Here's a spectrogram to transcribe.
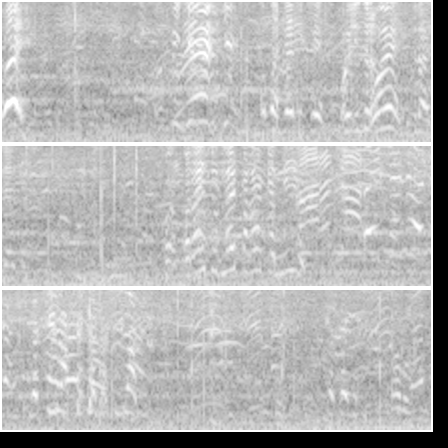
ਓਏ ਪੀछे ਉਹ ਬੱਚਾ ਪੀछे ਓਏ ਇਧਰ ਓਏ ਇਧਰ ਆ ਜਾ ਪਰਾਂ ਤੁਰ ਨਹੀਂ ਪਰਾਂ ਕਰਨੀ ਹੋ ਲੱਕੀ ਰੱਖ ਕੇ ਲੱਕੀ ਰੱਖ ਠੀਕ ਹੈ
